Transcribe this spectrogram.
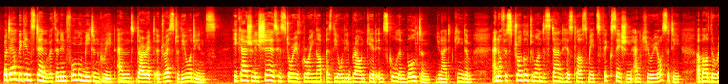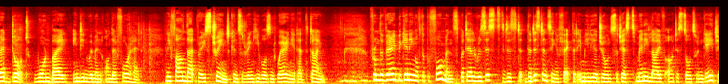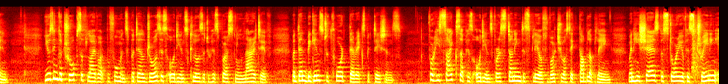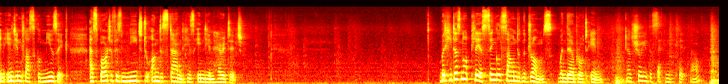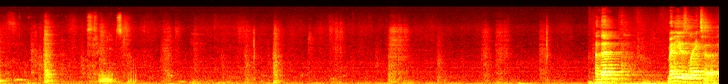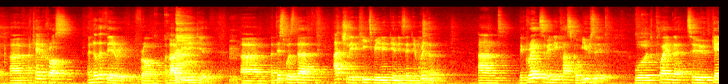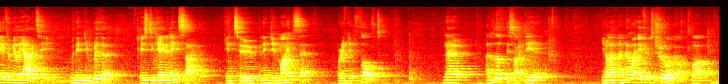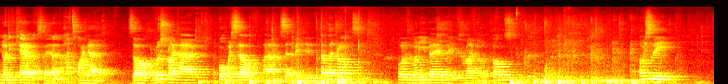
Patel begins 10 with an informal meet and greet and direct address to the audience. He casually shares his story of growing up as the only brown kid in school in Bolton, United Kingdom, and of his struggle to understand his classmates' fixation and curiosity about the red dot worn by Indian women on their forehead. And he found that very strange considering he wasn't wearing it at the time. From the very beginning of the performance, Patel resists the, dist- the distancing effect that Amelia Jones suggests many live artists also engage in. Using the tropes of live art performance, Patel draws his audience closer to his personal narrative, but then begins to thwart their expectations. For he psychs up his audience for a stunning display of virtuosic tabla playing when he shares the story of his training in Indian classical music as part of his need to understand his Indian heritage. But he does not play a single sound in the drums when they are brought in. I'll show you the second clip now. It's three minutes 12. And then many years later, um, I came across another theory from about being Indian. Um, and this was that actually the key to being Indian is Indian rhythm. And the greats of Indian classical music would claim that to gain a familiarity with Indian rhythm is to gain an insight into an Indian mindset or Indian thought. Now, I love this idea. You know, I, had no idea if it was true or not, but you know, I didn't care at that stage. I, I had to find out. So I rushed right out. I bought myself um, a set of Indian tabla drums, ordered them on eBay, and they arrived on the post. Obviously,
